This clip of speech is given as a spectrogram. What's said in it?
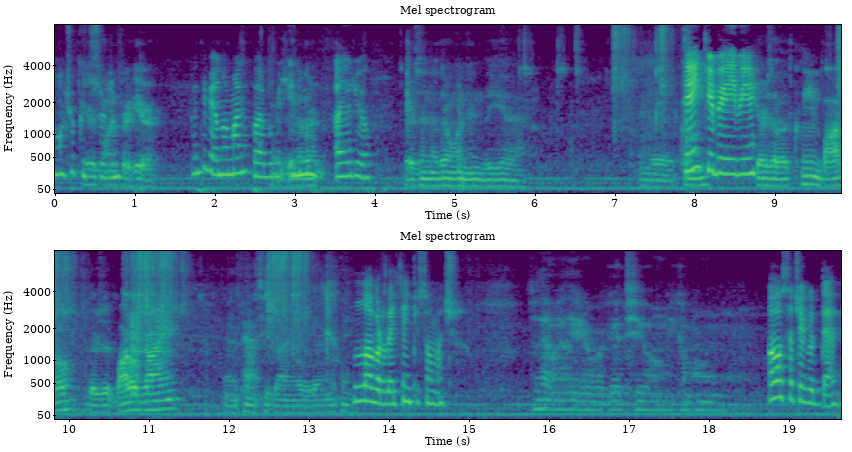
Aa çok kötü sürdüm. Bende bir anormallik var bugün. Elimin ayarı yok. There's another one in the. Uh, in the Thank you baby. There's a clean bottle. There's a bottle drying and a passy drying over there. I think. Lovely. Thank you so much. So that way later we're good too when we come home. Oh such a good day.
